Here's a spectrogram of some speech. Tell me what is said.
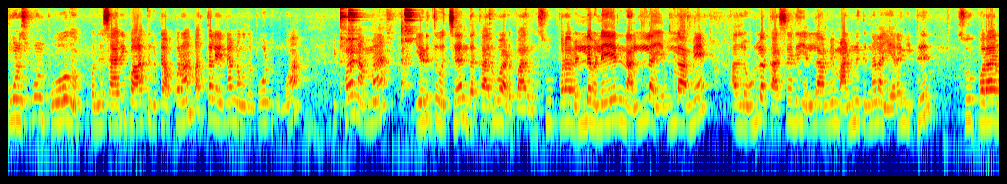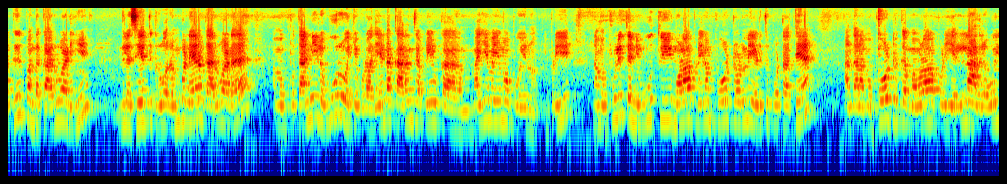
மூணு ஸ்பூன் போதும். கொஞ்சம் சரி பார்த்துக்கிட்டு அப்புறம் பத்தலைன்னா இன்னும் கொஞ்சம் போட்டுக்கிடுவோம். இப்போ நம்ம எடுத்து வச்ச இந்த கருவாடு பாருங்கள் சூப்பராக வெள்ளை வெள்ளையர் நல்லா எல்லாமே அதில் உள்ள கசடு எல்லாமே மண்ணுக்குன்னெல்லாம் இறங்கிட்டு சூப்பராக இருக்குது இப்போ அந்த கருவாடையும் இதில் சேர்த்துக்கிடுவோம். ரொம்ப நேரம் கருவாடை நம்ம இப்போ தண்ணியில் ஊற வைக்கக்கூடாது. ஏன்டா கரைஞ்சி அப்படியே க மைய மையமாக போயிடும் இப்படி நம்ம புளி தண்ணி ஊற்றி மிளகா பொடியெல்லாம் போட்ட உடனே எடுத்து போட்டாத்தே அந்த நம்ம போட்டிருக்க மிளகா பொடி எல்லாம் அதில் போய்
